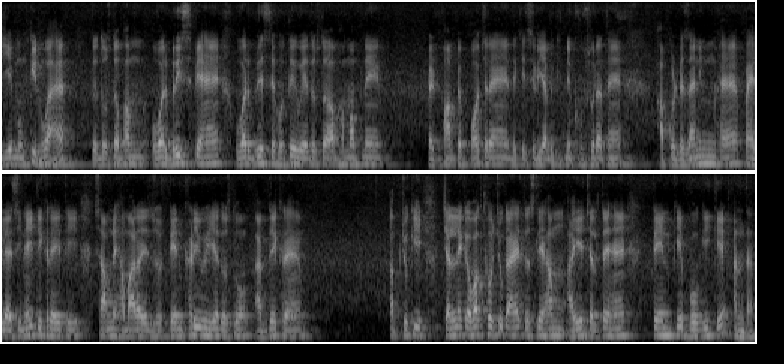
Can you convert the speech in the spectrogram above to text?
ये मुमकिन हुआ है। तो दोस्तों, अब हम ओवर ब्रिज पे हैं। ओवर ब्रिज से होते हुए दोस्तों, अब हम अपने प्लेटफॉर्म पे पहुँच रहे हैं। देखिए, सीढ़ियाँ भी कितनी खूबसूरत हैं। आपको डिज़ाइनिंग है, पहले ऐसी नहीं दिख रही थी। सामने हमारा जो ट्रेन खड़ी हुई है दोस्तों, आप देख रहे हैं। अब चूँकि चलने का वक्त हो चुका है तो इसलिए हम आइए चलते हैं ट्रेन के बोगी के अंदर।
